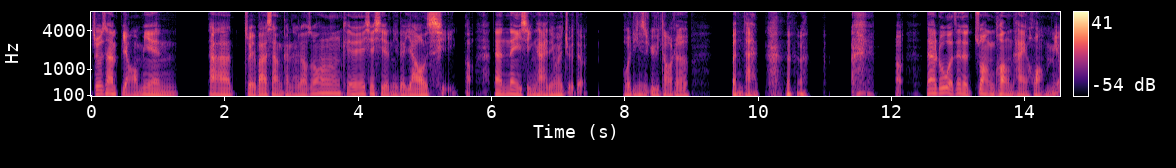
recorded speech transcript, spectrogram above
就算表面。他嘴巴上可能要说 “OK，谢谢你的邀请”啊，但内心他一定会觉得我一定是遇到了笨蛋。好，那如果真的状况太荒谬，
